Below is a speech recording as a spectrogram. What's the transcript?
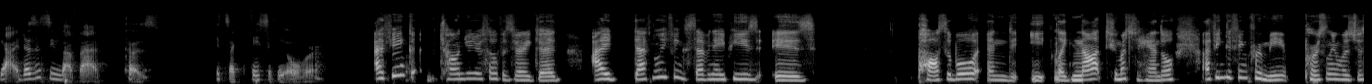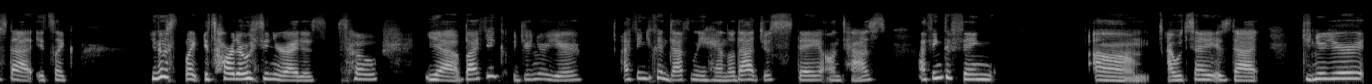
yeah, it doesn't seem that bad because it's like basically over. I think challenging yourself is very good. I definitely think seven APs is possible and like not too much to handle. I think the thing for me personally was just that it's like, you know, like it's harder with senioritis. So yeah, but I think junior year, I think you can definitely handle that. Just stay on task. I think the thing um I would say is that junior year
